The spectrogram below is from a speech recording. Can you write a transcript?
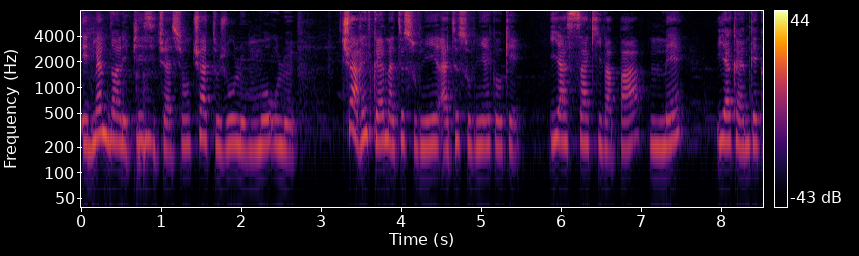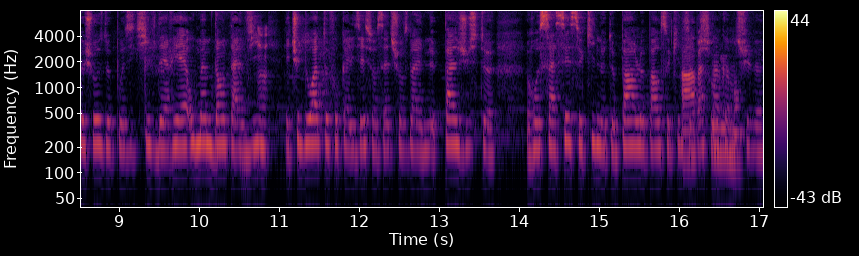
Et même dans les pires mm-hmm. situations, tu as toujours le mot ou le, tu arrives quand même à te souvenir, à te souvenir que, ok, il y a ça qui va pas, mais il y a quand même quelque chose de positif derrière, ou même dans ta vie, mm. et tu dois te focaliser sur cette chose-là et ne pas juste ressasser ce qui ne te parle pas ou ce qui ne se passe pas comme tu veux.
